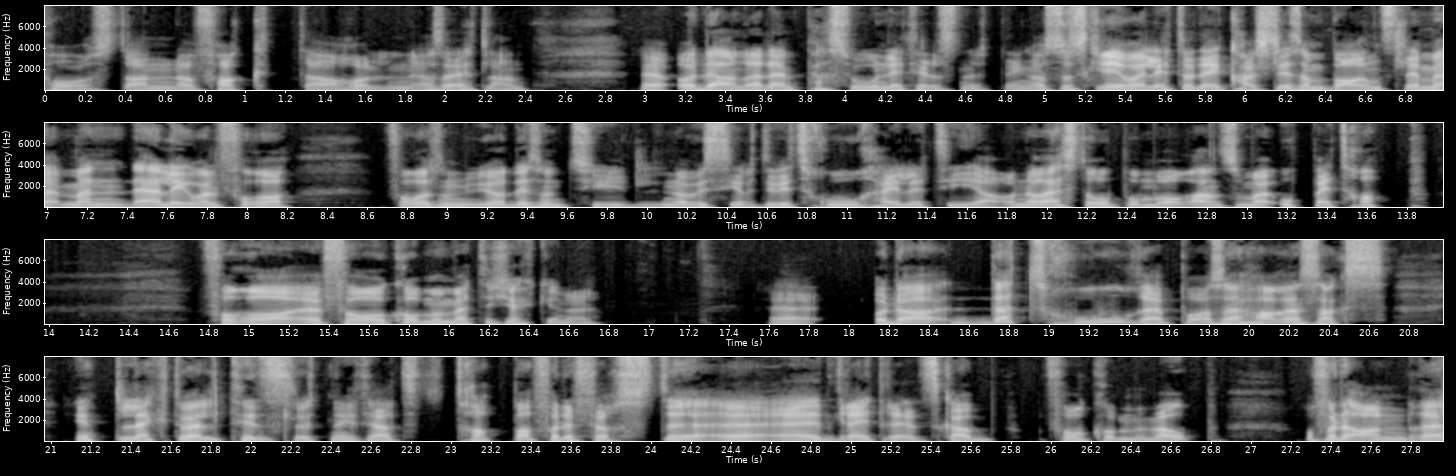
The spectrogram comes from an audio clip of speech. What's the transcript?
påstander, fakta, holdning, altså et eller annet. Eh, og det andre er den personlige tilslutning. Og så skriver jeg litt, og det er kanskje litt sånn barnslig, men, det er likevel for å, for å sånn, gjøre det sånn tydelig når vi sier at vi tror hele tida. Og når jeg står opp om morgenen, så må jeg opp ei trapp for å, for å komme meg til kjøkkenet. Eh, og da, da, tror jeg på Altså, jeg har en slags intellektuell tilslutning til at trappa for det første eh, er et greit redskap for å komme meg opp, og for det andre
